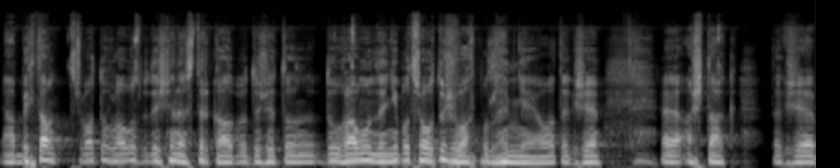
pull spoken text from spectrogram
já bych tam třeba tu hlavu zbytečně nestrkal, protože to, tu hlavu není potřeba otužovat, podle mě, jo? takže eh, až tak. Takže,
